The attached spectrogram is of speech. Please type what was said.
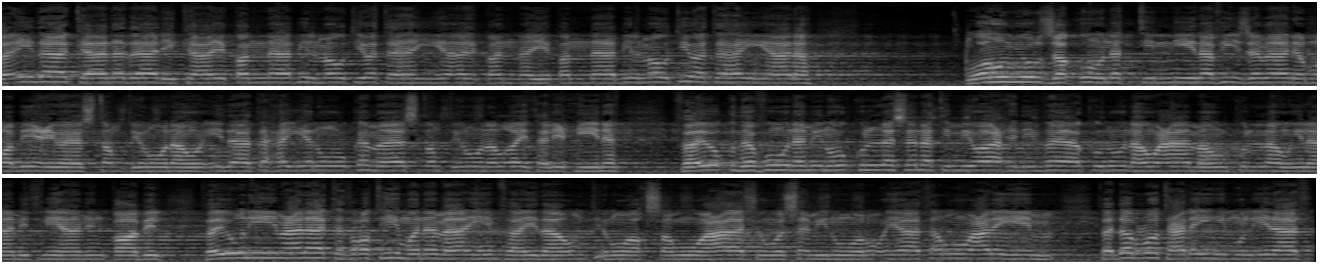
فإذا كان ذلك أيقنا بالموت وتهيأ أيقنا بالموت وتهيأ له وهم يرزقون التنين في زمان الربيع ويستمطرونه إذا تحينوا كما يستمطرون الغيث لحينه فيقذفون منه كل سنة بواحد فيأكلونه عامهم كله إلى مثلها من قابل فيغنيهم على كثرتهم ونمائهم فإذا أمطروا أخصموا وعاشوا وسمنوا ورؤيا ثروا عليهم فدرت عليهم الإناث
